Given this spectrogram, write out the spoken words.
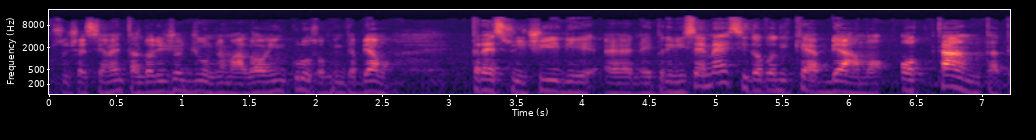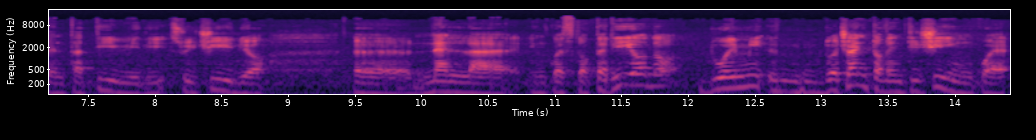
successivamente al 12 giugno, ma l'ho incluso, quindi abbiamo tre suicidi eh, nei primi sei mesi, dopodiché abbiamo 80 tentativi di suicidio eh, nel, in questo periodo 225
